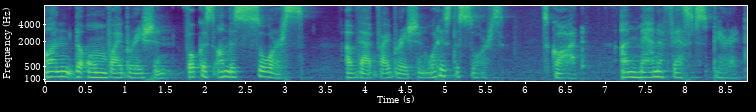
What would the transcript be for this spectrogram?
on the Om vibration, focus on the source of that vibration. What is the source? It's God, unmanifest spirit.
